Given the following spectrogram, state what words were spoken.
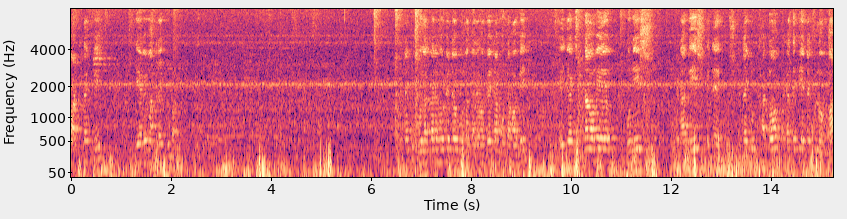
বাড় থাকবে এভাবে মাত্রা একটু বাড়বে। এটা একটু গোলাকারে হবে? এটাও গোলাকারে হবে, এটা মোটা হবে। এই যে ছোটা হবে উনিশ, এটা বিশ, এটা একুশ। এটা একটু খাটো এটা থেকে এটা একটু লম্বা?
